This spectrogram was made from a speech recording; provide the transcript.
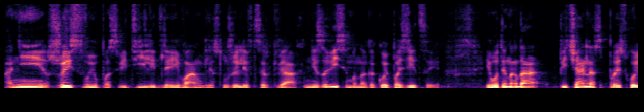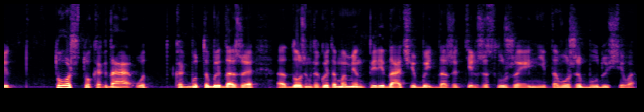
Они жизнь свою посвятили для Евангелия, служили в церквях, независимо на какой позиции. И вот иногда печально происходит то, что когда вот как будто бы даже э, должен какой-то момент передачи быть, даже тех же служений, того же будущего.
